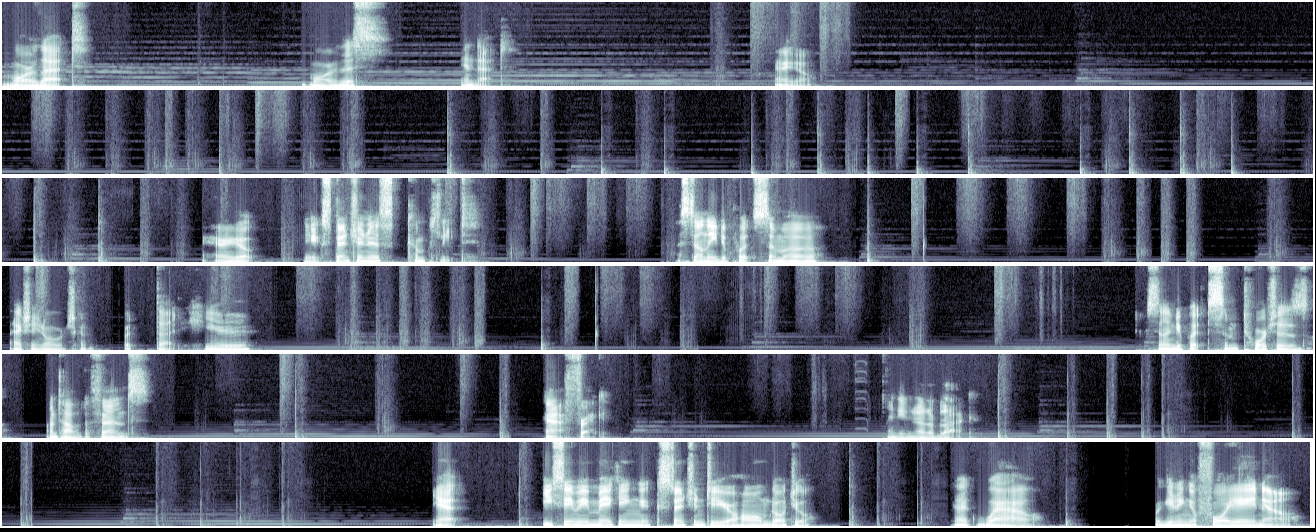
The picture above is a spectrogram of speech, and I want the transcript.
more of that. More of this. And that. There you go. There we go. The extension is complete. I still need to put some, uh... Actually, no, we're just gonna put that here. Still need to put some torches on top of the fence. Ah, frick. I need another black. Yeah. You see me making extension to your home, don't you? Like, wow. We're getting a foyer now.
